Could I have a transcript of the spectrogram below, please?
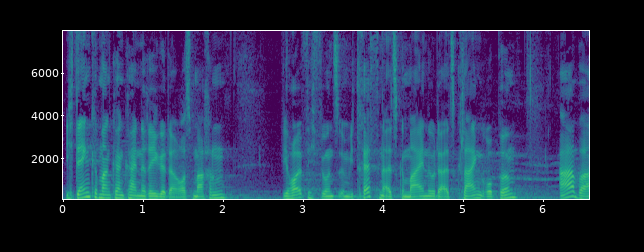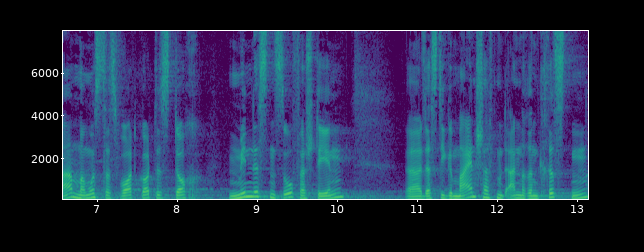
Ich denke, man kann keine Regel daraus machen, wie häufig wir uns irgendwie treffen als Gemeinde oder als Kleingruppe. Aber man muss das Wort Gottes doch mindestens so verstehen, äh, dass die Gemeinschaft mit anderen Christen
